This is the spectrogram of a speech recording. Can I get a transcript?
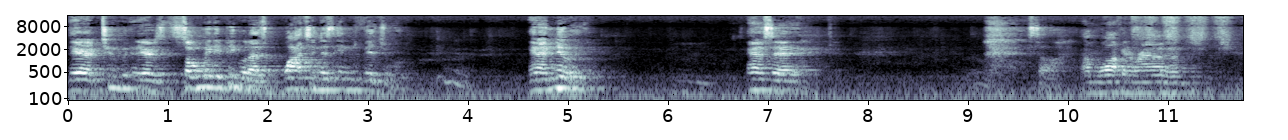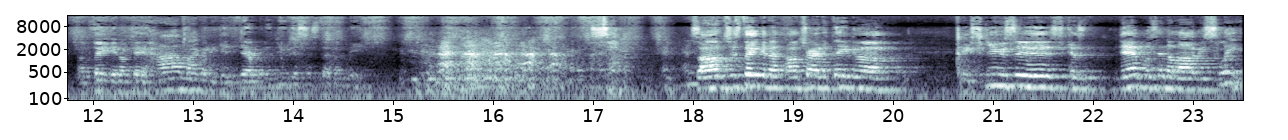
there are two there's so many people that's watching this individual, and I knew it. And I said, so I'm walking around and I'm, I'm thinking, okay, how am I going to get Deborah to do this instead of me? so, so, I'm just thinking, I'm trying to think of excuses because Deb was in the lobby sleep.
